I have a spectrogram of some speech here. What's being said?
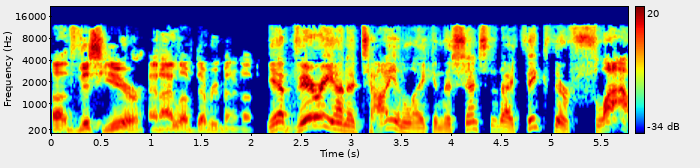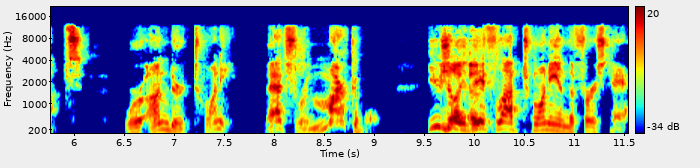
uh, this year, and I loved every minute of it. Yeah, very un-Italian like in the sense that I think their flops were under twenty. That's remarkable. Usually, they uh, flop twenty in the first half.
